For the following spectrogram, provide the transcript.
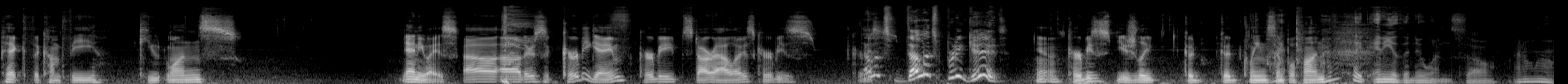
pick the comfy, cute ones. Anyways, uh, uh, there's a Kirby game, Kirby Star Allies. Kirby's, That looks that looks pretty good. yeah, Kirby's usually good, good, clean, simple fun. I fun. haven't played any of the new ones, so I don't know.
